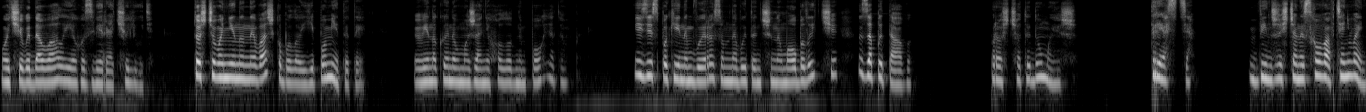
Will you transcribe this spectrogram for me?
Очі видавали його звірячу лють. Тож чуваніну неважко було її помітити. Він окинув можання холодним поглядом і зі спокійним виразом на витонченому обличчі запитав про що ти думаєш? Трясця. Він же ще не сховав тяньвень.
